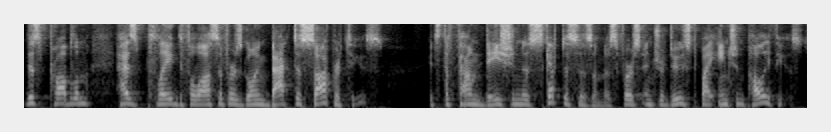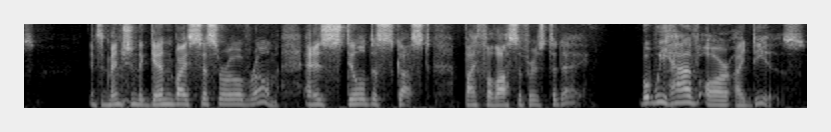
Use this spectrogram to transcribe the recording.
This problem has plagued philosophers going back to Socrates. It's the foundation of skepticism as first introduced by ancient polytheists. It's mentioned again by Cicero of Rome and is still discussed by philosophers today. What we have are ideas,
